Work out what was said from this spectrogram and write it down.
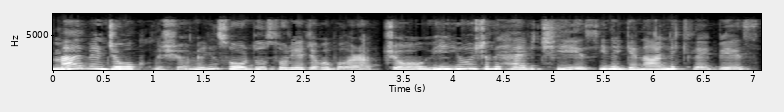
Mel ve Joe konuşuyor. Mel'in sorduğu soruya cevap olarak Joe, we usually have cheese. Yine genellikle biz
